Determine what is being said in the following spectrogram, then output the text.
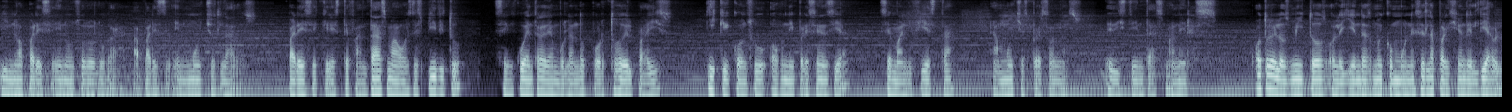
y no aparece en un solo lugar, aparece en muchos lados. Parece que este fantasma o este espíritu se encuentra deambulando por todo el país y que con su omnipresencia se manifiesta a muchas personas de distintas maneras. Otro de los mitos o leyendas muy comunes es la aparición del diablo,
